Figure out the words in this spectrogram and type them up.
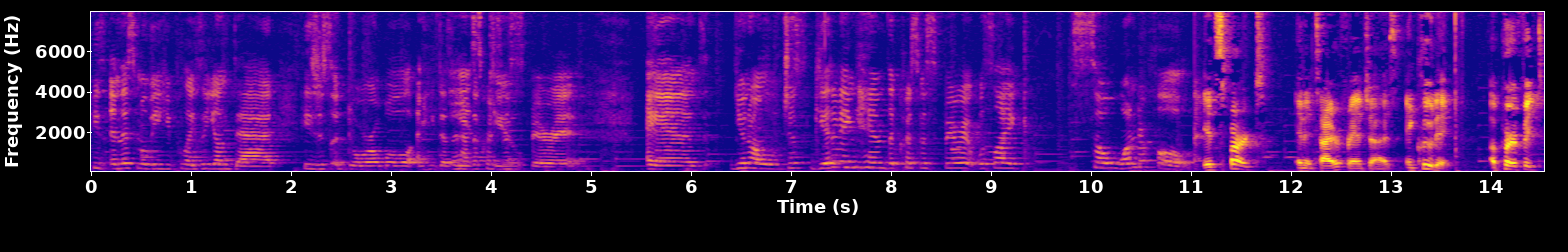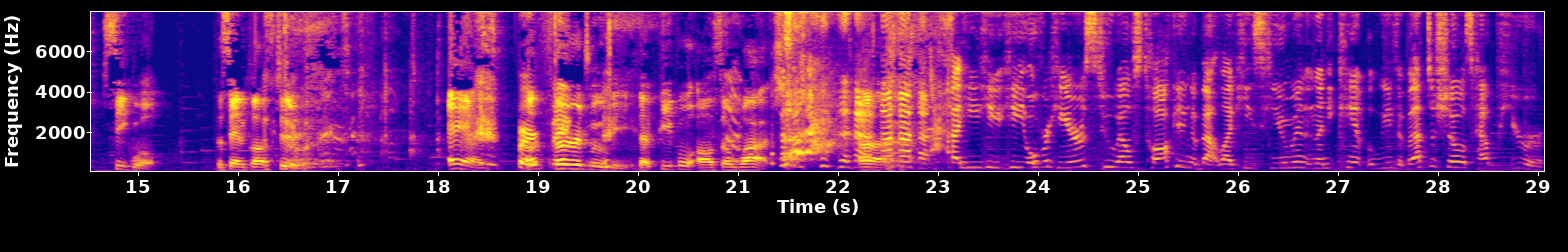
He's in this movie, he plays a young dad. He's just adorable and he doesn't He have the Christmas cute. spirit. And you know, just giving him the Christmas spirit was like so wonderful. It sparked an entire franchise, including a perfect sequel, The Santa Clause 2, and Perfect. a third movie that people also watched. Uh, Uh, he, he he overhears two elves talking about like he's human, and then he can't believe it. But that just shows how pure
